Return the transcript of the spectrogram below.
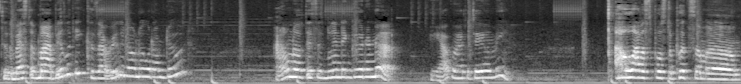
to the best of my ability because I really don't know what I'm doing. I don't know if this is blending good or not. Y'all gonna have to tell me. Oh, I was supposed to put some um,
